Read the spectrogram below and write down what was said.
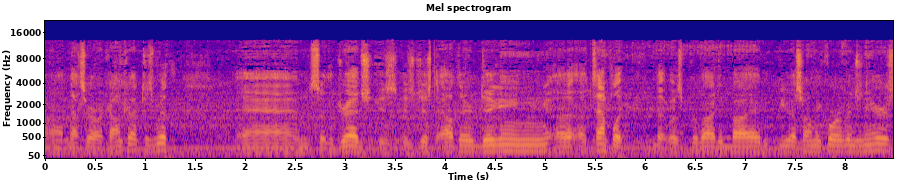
Um, that's who our contract is with. And so the dredge is, is just out there digging a, a template that was provided by U.S. Army Corps of Engineers.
